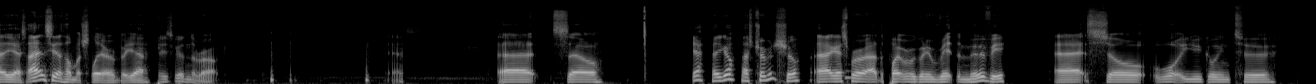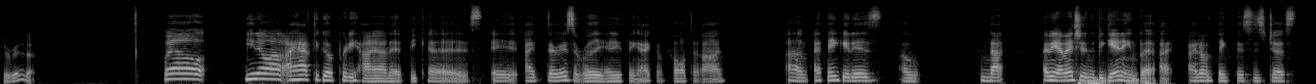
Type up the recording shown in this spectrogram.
Uh, yes, I didn't see that till much later, but yeah, he's good in The Rock. yes. Uh, so, yeah, there you go. That's Truman's Show. Uh, I guess we're at the point where we're going to rate the movie. Uh, so what are you going to to rate it? Well, you know, I have to go pretty high on it because it, I, there isn't really anything I can fault it on. Um, I think it is a not. I mean, I mentioned in the beginning, but I, I don't think this is just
